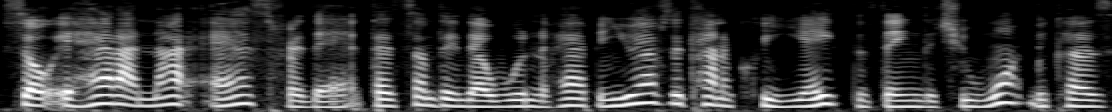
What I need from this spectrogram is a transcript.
So it had I not asked for that, that's something that wouldn't have happened. You have to kind of create the thing that you want because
